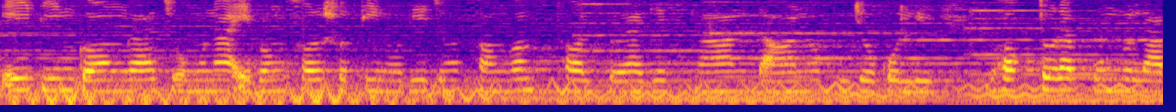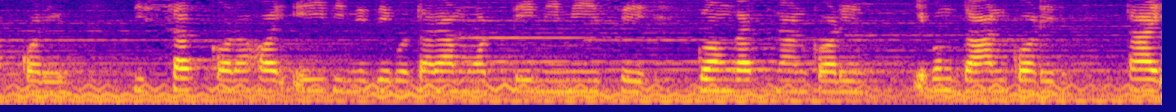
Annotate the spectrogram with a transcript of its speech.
এই দিন গঙ্গা, যমুনা এবং সরস্বতী নদীর সঙ্গম স্থল প্রয়াগে স্নান, দান ও পুজো করলে ভক্তরা পুণ্য লাভ করেন বিশ্বাস করা হয়, এই দিনে দেবতারা মর্তে নেমে এসে গঙ্গা স্নান করেন এবং দান করেন। তাই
